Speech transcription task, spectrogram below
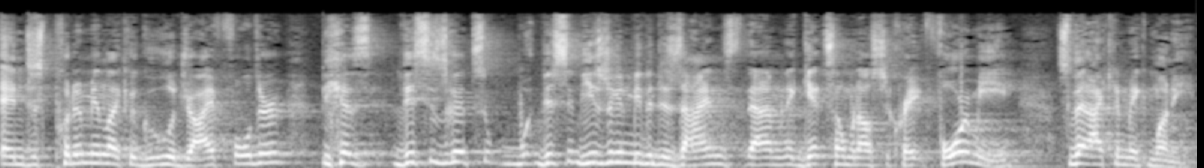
and just put them in like a Google Drive folder because this is good. This, these are going to be the designs that I'm going to get someone else to create for me so that I can make money.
